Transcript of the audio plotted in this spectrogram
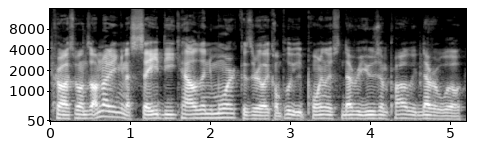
crossbones. I'm not even gonna say decals anymore because they're like completely pointless. Never use them. Probably never will.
